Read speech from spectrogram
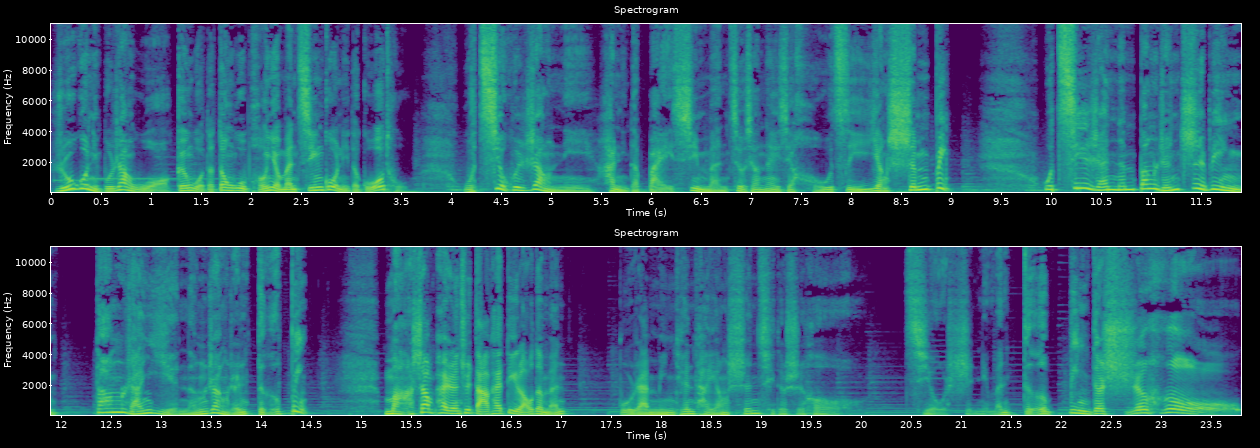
如果你不让我跟我的动物朋友们经过你的国土，我就会让你和你的百姓们就像那些猴子一样生病。我既然能帮人治病，当然也能让人得病。马上派人去打开地牢的门，不然明天太阳升起的时候，就是你们得病的时候。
